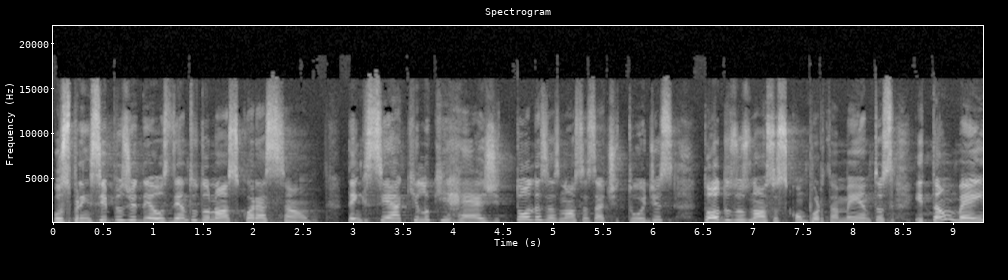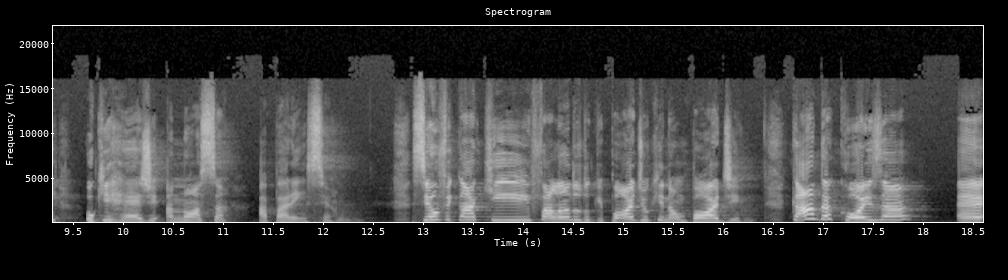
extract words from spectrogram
os princípios de Deus dentro do nosso coração tem que ser aquilo que rege todas as nossas atitudes, todos os nossos comportamentos e também o que rege a nossa aparência. Se eu ficar aqui falando do que pode e o que não pode, cada coisa é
